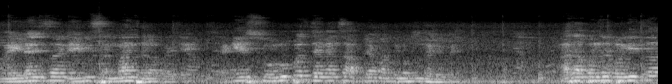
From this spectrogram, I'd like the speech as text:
महिलांचा नेहमी सन्मान झाला पाहिजे. कारण हे स्वरूपच जगाचं आपल्या माध्यमातून झालेलं आहे. आज आपण जर बघितलं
